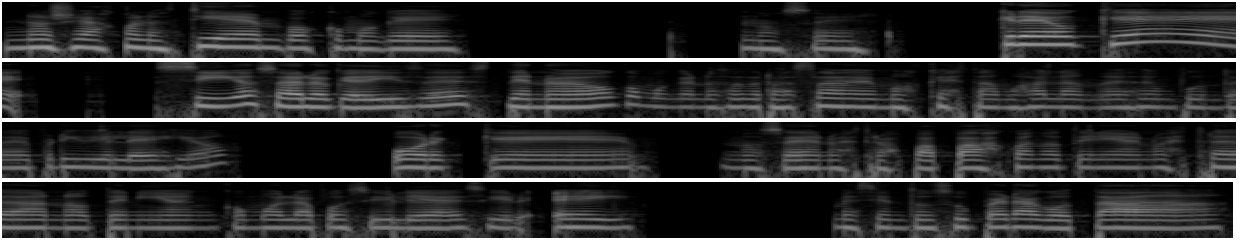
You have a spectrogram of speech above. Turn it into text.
no llegas con los tiempos, como que... No sé. creo que sí, o sea, lo que dices, de nuevo, como que nosotras sabemos que estamos hablando desde un punto de privilegio, porque, no sé, nuestros papás cuando tenían nuestra edad no tenían como la posibilidad de decir, hey, me siento súper agotada,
